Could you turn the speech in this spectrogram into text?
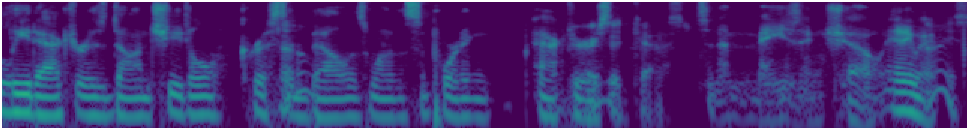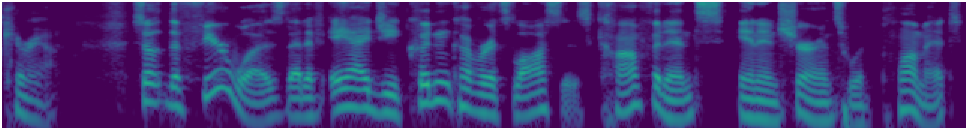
Lead actor is Don Cheadle. Kristen Oh. Bell is one of the supporting actors. very good cast. It's an amazing show. Anyway, Nice. carry on. So the fear was that if AIG couldn't cover its losses, confidence in insurance would plummet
